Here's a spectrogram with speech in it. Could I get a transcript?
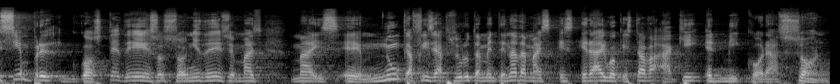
Siempre gosté de eso, soñé de eso, más, más eh, nunca hice absolutamente nada más. era algo que estaba aquí en mi corazón.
